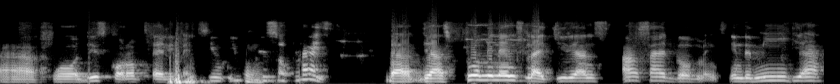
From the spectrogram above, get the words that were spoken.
uh, for these corrupt elements. You, you will be hmm. surprised that there's prominent Nigerians outside government, in the media,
